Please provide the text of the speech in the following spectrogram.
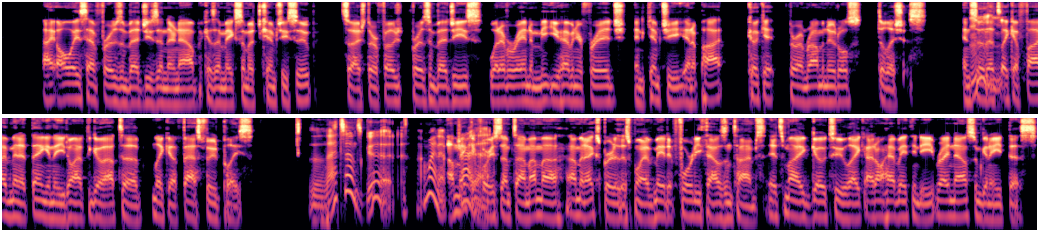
I always have frozen veggies in there now because I make so much kimchi soup. So I just throw fro- frozen veggies, whatever random meat you have in your fridge, and kimchi in a pot, cook it, throw in ramen noodles, delicious. And so Mm. that's like a five minute thing, and then you don't have to go out to like a fast food place. that sounds good. I might have I'll try make it that. for you sometime. I'm a I'm an expert at this point. I've made it forty thousand times. It's my go to. Like I don't have anything to eat right now, so I'm going to eat this.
